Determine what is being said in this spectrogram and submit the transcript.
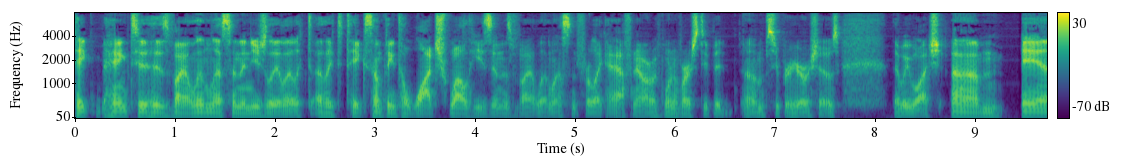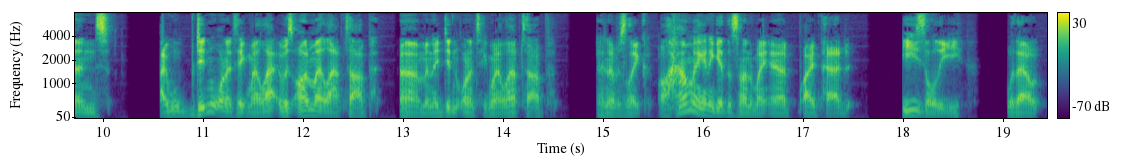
take Hank to his violin lesson, and usually I like to, I like to take something to watch while he's in his violin lesson for like a half an hour. With one of our stupid um, superhero shows that we watch. Um, and I didn't want to take my lap. It was on my laptop, um, and I didn't want to take my laptop. And I was like, well, how am I going to get this onto my ad- iPad easily without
